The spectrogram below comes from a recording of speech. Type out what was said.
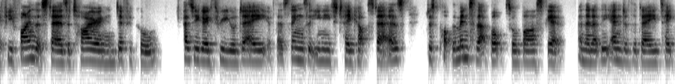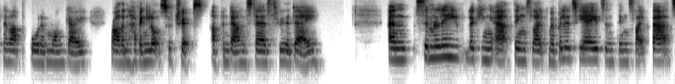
if you find that stairs are tiring and difficult, as you go through your day, if there's things that you need to take upstairs, just pop them into that box or basket. And then at the end of the day, take them up all in one go rather than having lots of trips up and down the stairs through the day. And similarly, looking at things like mobility aids and things like that.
